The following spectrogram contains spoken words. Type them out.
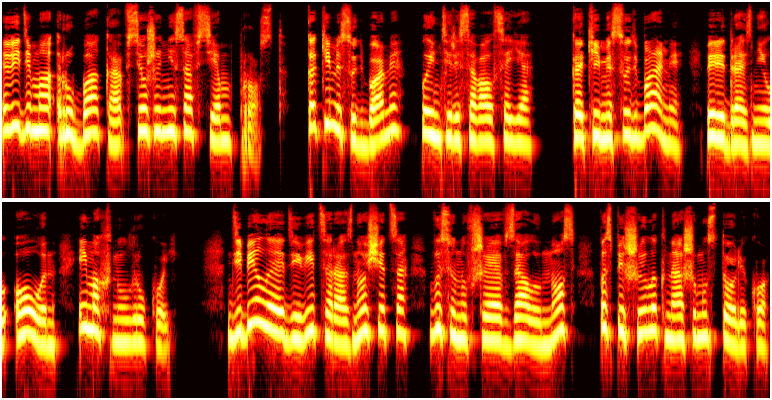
Видимо, рубака все же не совсем прост. «Какими судьбами?» — поинтересовался я. «Какими судьбами?» — передразнил Оуэн и махнул рукой. Дебелая девица-разносчица, высунувшая в залу нос, поспешила к нашему столику.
